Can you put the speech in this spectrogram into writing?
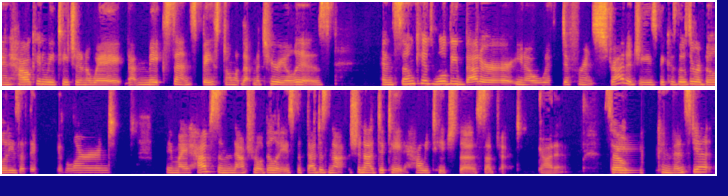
and how can we teach it in a way that makes sense based on what that material is. And some kids will be better you know with different strategies because those are abilities that they've learned. They might have some natural abilities but that does not should not dictate how we teach the subject. Got it. So convinced yet?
